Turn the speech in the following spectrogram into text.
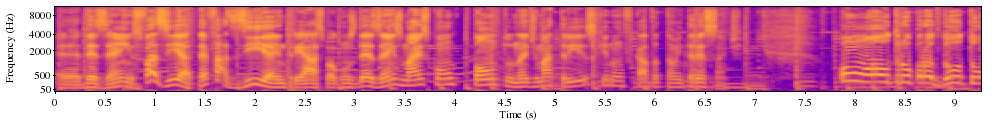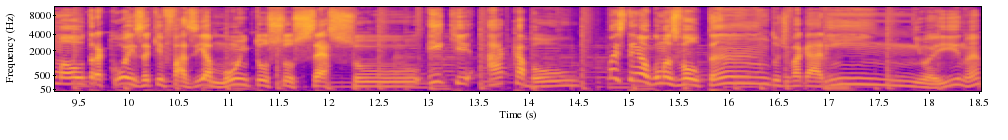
é, desenhos, fazia, até fazia, entre aspas, alguns desenhos, mas com ponto né, de matriz que não ficava tão interessante. Um outro produto, uma outra coisa que fazia muito sucesso e que acabou, mas tem algumas voltando devagarinho aí, não é?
